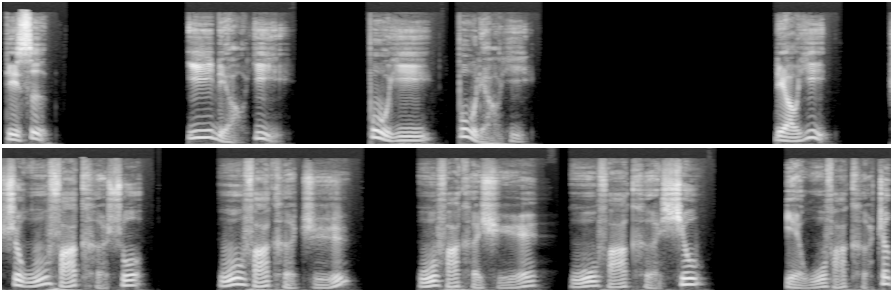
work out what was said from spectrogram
第四，医了义，不依不了义。了义是无法可说，无法可执，无法可学，无法可修，也无法可证。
